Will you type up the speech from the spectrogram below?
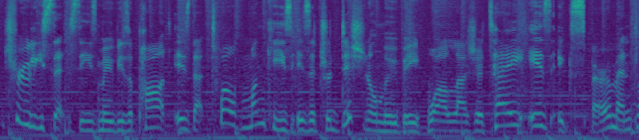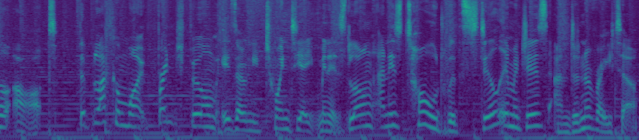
What truly sets these movies apart is that 12 Monkeys is a traditional movie, while La Jetée is experimental art. The black and white French film is only 28 minutes long and is told with still images and a narrator.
